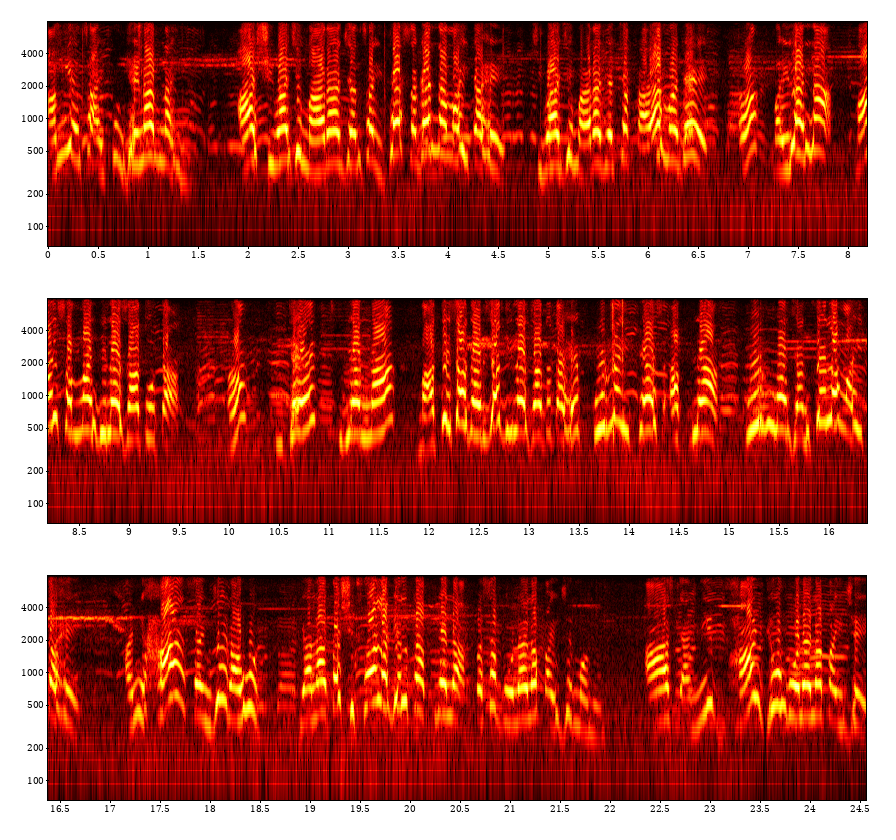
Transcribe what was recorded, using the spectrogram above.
आम्ही याचं ऐकून घेणार नाही. आज शिवाजी महाराजांचा इतिहास सगळ्यांना माहीत आहे. शिवाजी महाराजांच्या काळामध्ये महिलांना मान सन्मान दिला जात होता. तिथे स्त्रियांना मातेचा दर्जा दिला जात होता. हे पूर्ण इतिहास आपल्या पूर्ण जनतेला माहीत आहे. आणि हा संजय राऊत याला आता शिकवावं लागेल का आपल्याला? कसं बोलायला पाहिजे म्हणून? आज त्यांनी भान ठेवून बोलायला पाहिजे.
